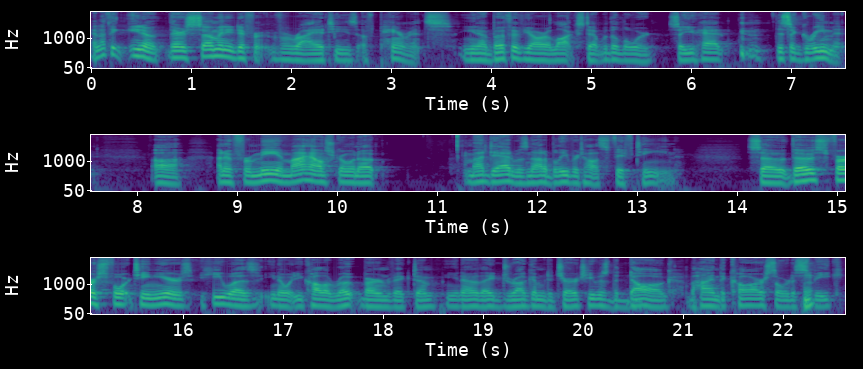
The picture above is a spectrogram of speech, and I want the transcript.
And I think, you know, there's so many different varieties of parents. You know, both of y'all are lockstep with the Lord. So you had this agreement. Uh, I know for me in my house growing up, my dad was not a believer till I was 15. So those first 14 years, he was, you know, what you call a rope burn victim. You know, they drug him to church. He was the dog behind the car, so to speak.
